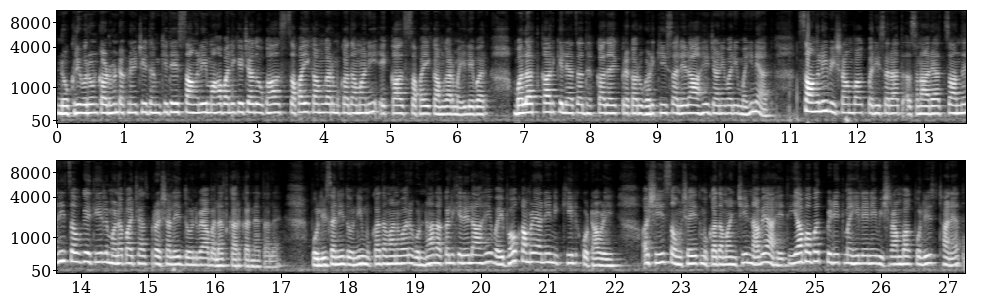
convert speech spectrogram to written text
नोकरीवरून काढून टाकण्याची धमकी देत सांगली महापालिकेच्या दोघा सफाई कामगार मुकादमानी एका सफाई कामगार महिलेवर बलात्कार केल्याचा धक्कादायक प्रकार उघडकीस आलेला आहे. जानेवारी महिन्यात सांगली विश्रामबाग परिसरात असणाऱ्या चांदणी चौक येथील मनपाच्याच प्रशालेत दोन वेळा बलात्कार करण्यात आलाय. पोलिसांनी दोन्ही मुकादमांवर गुन्हा दाखल केलेला आहे. वैभव कांबळे आणि निखिल कोठावळे अशी संशयित मुकादमांची नावे आहेत. याबाबत पीडित महिलेने विश्रामबाग पोलीस ठाण्यात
